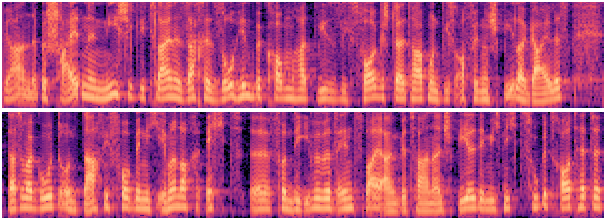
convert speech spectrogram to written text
ja, eine bescheidene, nischige kleine Sache so hinbekommen hat, wie sie sich's vorgestellt haben und wie es auch für den Spieler geil ist. Das war gut und nach wie vor bin ich immer noch echt äh, von The Evil Within 2 angetan. Ein Spiel, dem ich nicht zugetraut hätte,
